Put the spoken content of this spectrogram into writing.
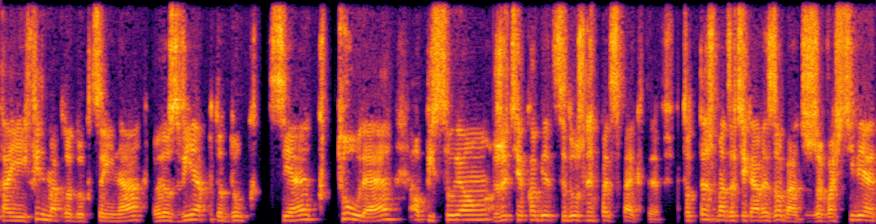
ta jej firma produkcyjna rozwija produkcje, które opisują życie kobiet z różnych perspektyw. To też bardzo ciekawe, zobacz, że właściwie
